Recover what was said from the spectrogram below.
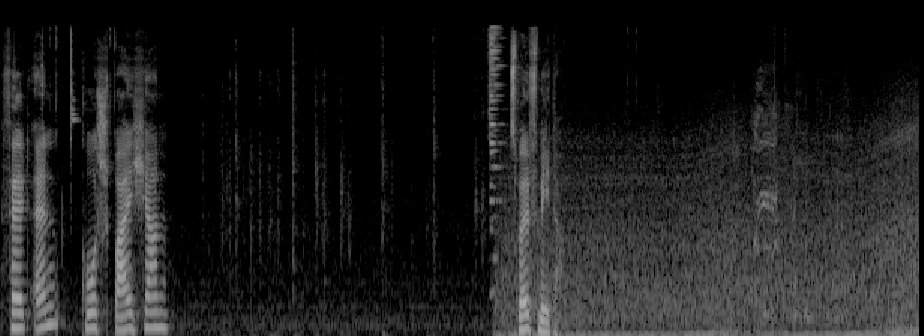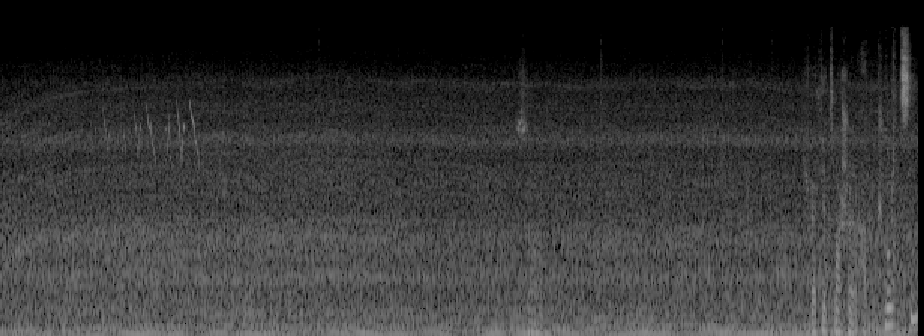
Feld N Kurs speichern. 12 Meter. Ich werde jetzt mal schnell abkürzen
